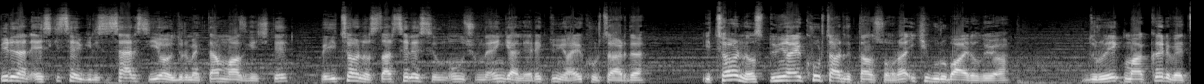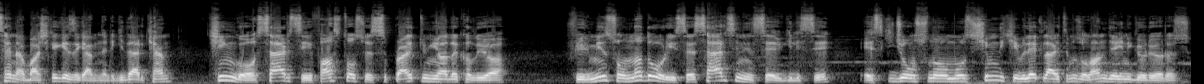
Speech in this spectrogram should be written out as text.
birden eski sevgilisi Cersei'yi öldürmekten vazgeçti ve Eternals'lar Celestial'ın oluşumunu engelleyerek dünyayı kurtardı. Eternals dünyayı kurtardıktan sonra iki gruba ayrılıyor. Druig, Makkari ve Tena başka gezegenlere giderken Kingo, Cersei, Fastos ve Sprite dünyada kalıyor. Filmin sonuna doğru ise Cersei'nin sevgilisi, eski Jon Snow'umuz, şimdiki Black Knight'ımız olan Dany'i görüyoruz.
